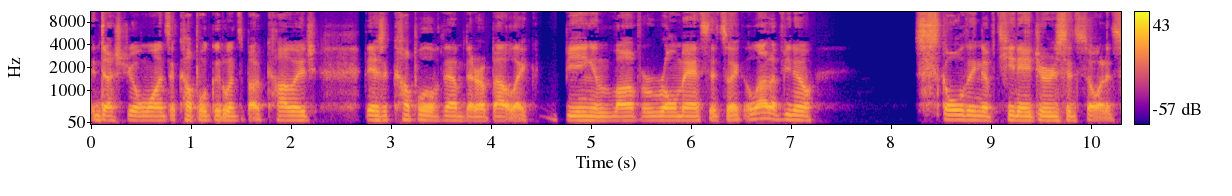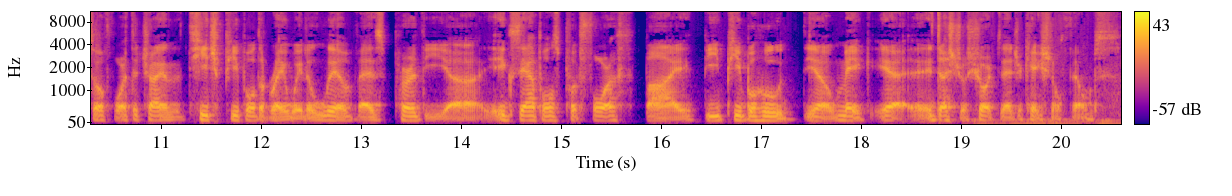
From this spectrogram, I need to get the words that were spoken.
industrial ones, a couple good ones about college. There's a couple of them that are about like being in love or romance. It's like a lot of you know scolding of teenagers and so on and so forth to try and teach people the right way to live as per the uh, examples put forth by the people who you know make uh, industrial short educational films.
